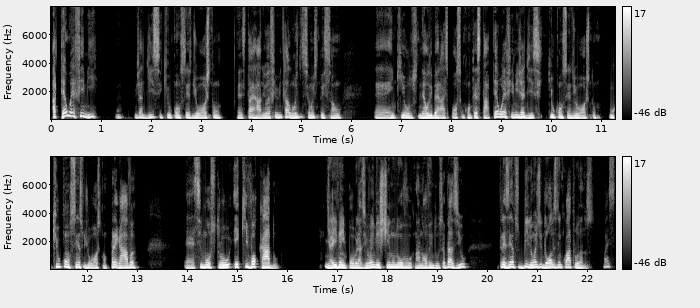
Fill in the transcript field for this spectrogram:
até o FMI né, já disse que o consenso de Washington é, está errado. E o FMI está longe de ser uma instituição é, em que os neoliberais possam contestar. Até o FMI já disse que o consenso de Washington, o que o consenso de Washington pregava, é, se mostrou equivocado. E aí vem, pô, o Brasil vai investir no novo, na nova indústria Brasil 300 bilhões de dólares em quatro anos. Mas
